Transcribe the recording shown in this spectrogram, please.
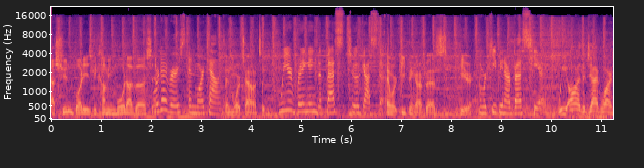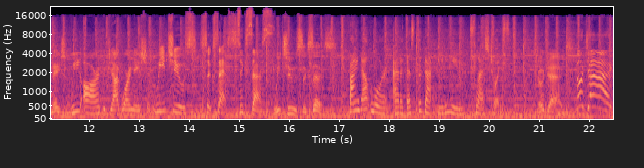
Our student body is becoming more diverse. More diverse and more talented. And more talented. We are bringing the best to Augusta. And we're keeping our best here. And we're keeping our best here. We are the Jaguar Nation. We are the Jaguar Nation. We choose success. Success. We choose success. Find out more at augusta.edu slash choice. Go Jags. Go Jags!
